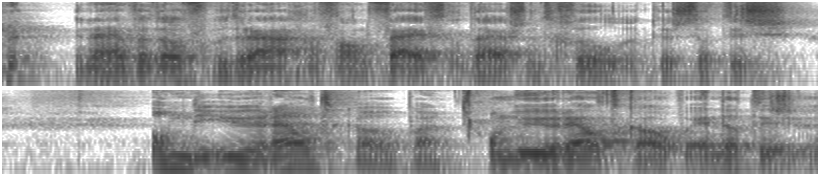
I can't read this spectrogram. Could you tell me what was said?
En dan hebben we het over bedragen van 50.000 gulden. Dus dat is Om die URL te kopen. om de URL te kopen. En dat is eh,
